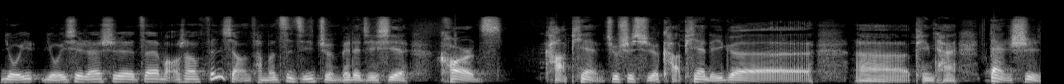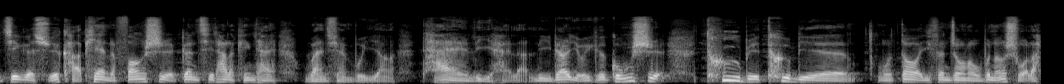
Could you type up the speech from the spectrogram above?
有一有一些人是在网上分享他们自己准备的这些 cards。卡片就是学卡片的一个呃平台，但是这个学卡片的方式跟其他的平台完全不一样，太厉害了！里边有一个公式，特别特别，我到一分钟了，我不能说了，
